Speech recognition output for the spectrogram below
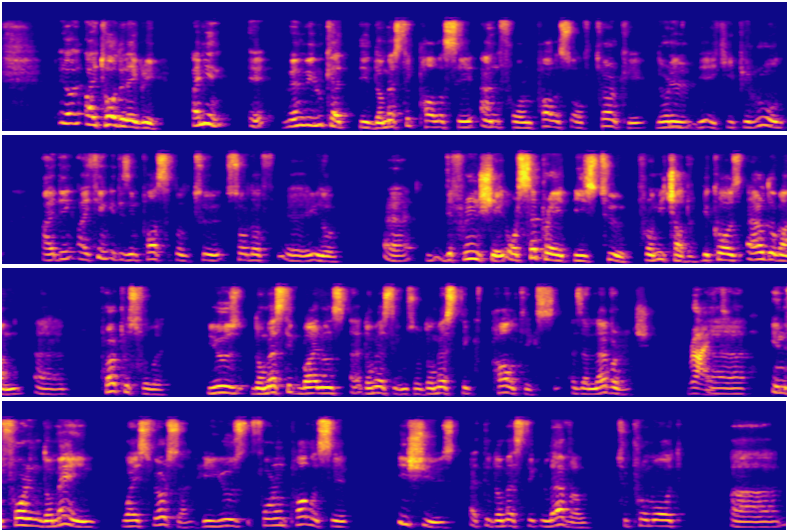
You know i totally agree. I mean eh, when we look at the domestic policy and foreign policy of turkey during mm. the akp rule i think i think it is impossible to sort of uh, you know uh, differentiate or separate these two from each other because Erdogan uh, purposefully used domestic violence, uh, domestic, so domestic politics as a leverage. Right. Uh, in foreign domain, vice versa. He used foreign policy issues at the domestic level to promote uh,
